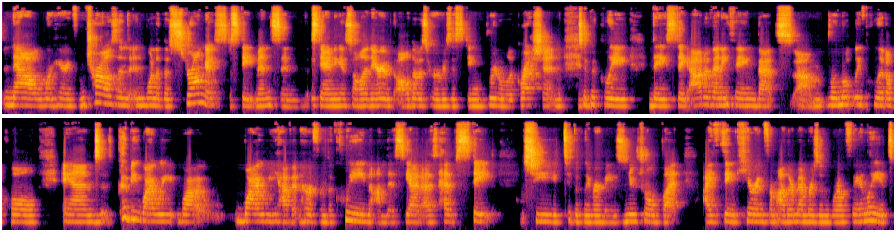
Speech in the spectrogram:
now we're hearing from Charles in, in one of the strongest statements and standing in solidarity with all those who are resisting brutal aggression. Typically, they stay out of anything that's um, remotely political, and could be why we why why we haven't heard from the Queen on this yet as head of state. She typically remains neutral, but I think hearing from other members of the royal family, it's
